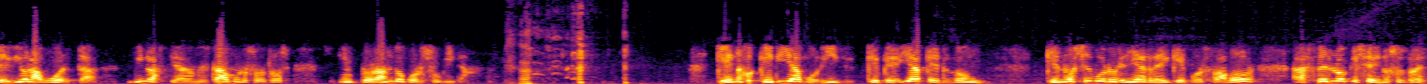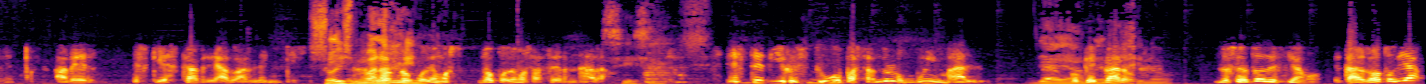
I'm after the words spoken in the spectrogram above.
se dio la vuelta, vino hacia donde estábamos nosotros, implorando por su vida. que no quería morir, que pedía perdón, que no se volvería a reír, que por favor, hacer lo que sea. Y nosotros decimos, a ver, es que has cabreado al lente. Sois Nosotros mala no gente. podemos, no podemos hacer nada. Sí, sí. Este tío estuvo pasándolo muy mal. Ya, ya, Porque claro, imagino. nosotros decíamos, claro, el otro día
